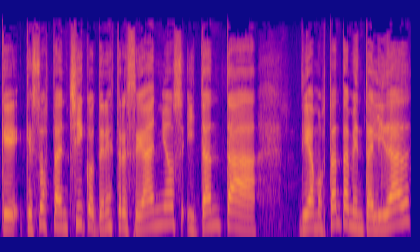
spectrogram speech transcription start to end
que, que sos tan chico, tenés 13 años y tanta, digamos, tanta mentalidad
